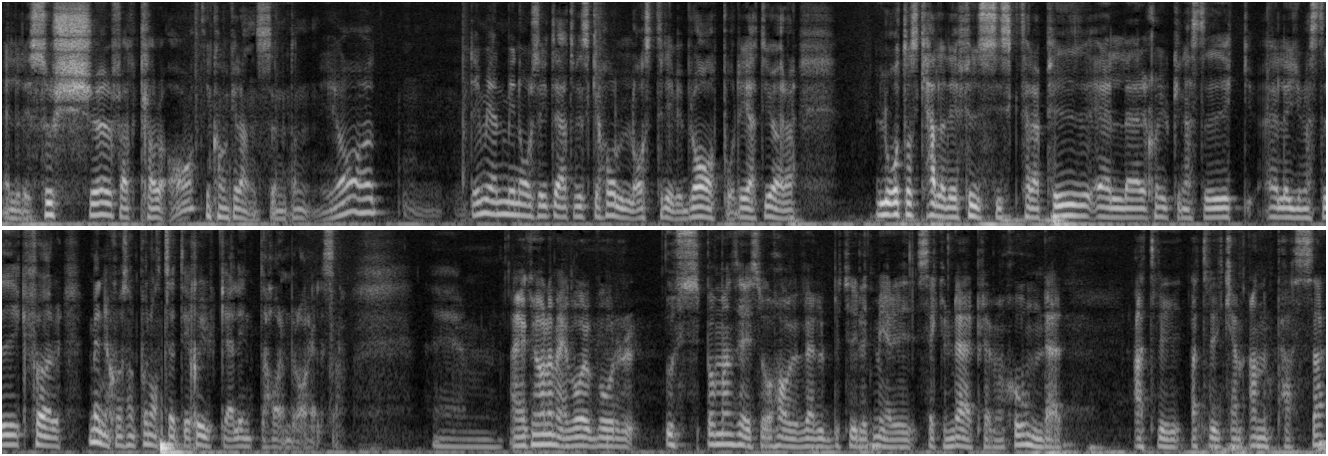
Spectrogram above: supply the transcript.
eller resurser för att klara av den konkurrensen. Utan jag det är min, min åsikt är att vi ska hålla oss till det vi är bra på. Det är att göra Låt oss kalla det fysisk terapi eller sjukgymnastik eller gymnastik för människor som på något sätt är sjuka eller inte har en bra hälsa. Ehm. Ja, jag kan hålla med. Vår, vår USP om man säger så har vi väl betydligt mer i sekundärprevention där att vi, att vi kan anpassa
